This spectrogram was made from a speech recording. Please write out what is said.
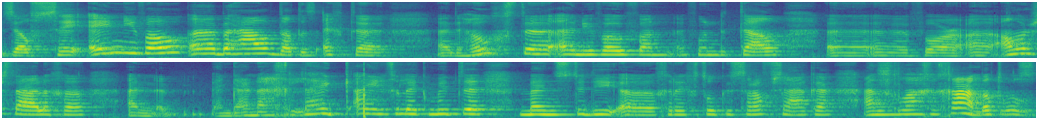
zelfs C1-niveau eh, behaald. Dat is echt eh, eh, de hoogste eh, niveau van, van de taal eh, eh, voor eh anderstaligen. En eh, ben daarna gelijk eigenlijk met eh, mijn studie eh gerechtstolken strafzaken aan de slag gegaan. Dat was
